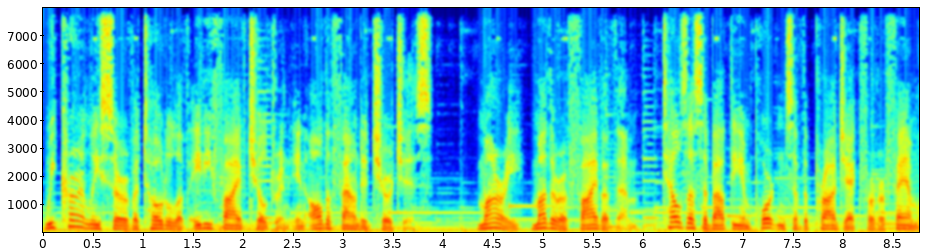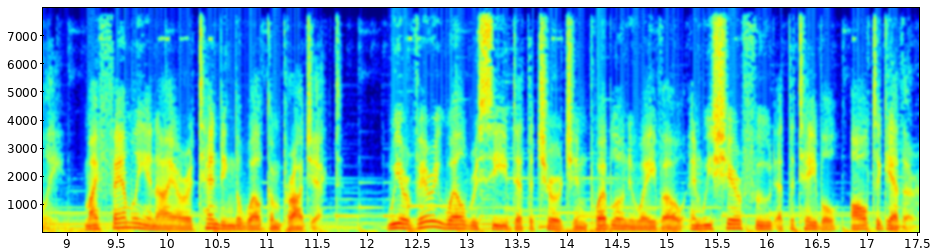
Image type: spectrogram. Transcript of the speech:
We currently serve a total of 85 children in all the founded churches. Mari, mother of five of them, tells us about the importance of the project for her family. My family and I are attending the Welcome Project. We are very well received at the church in Pueblo Nuevo and we share food at the table, all together.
